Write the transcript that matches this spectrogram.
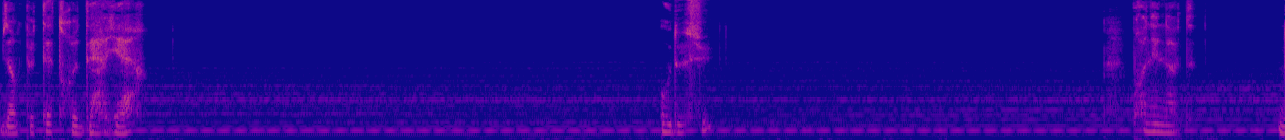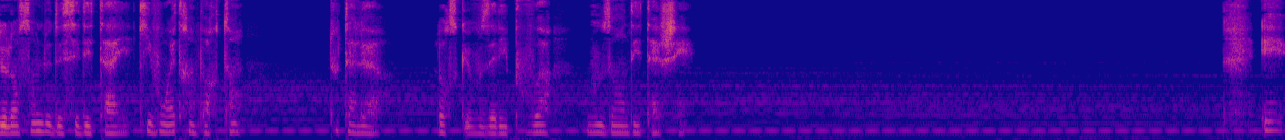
bien peut-être derrière? Au-dessus? Prenez note de l'ensemble de ces détails qui vont être importants tout à l'heure lorsque vous allez pouvoir vous en détacher. Et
